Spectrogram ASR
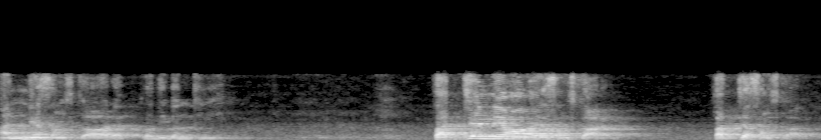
അന്യ സംസ്കാര പ്രതിബന്ധി. തജ്ജന്യമായ സംസ്കാരം. തജ്ജ സംസ്കാരം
